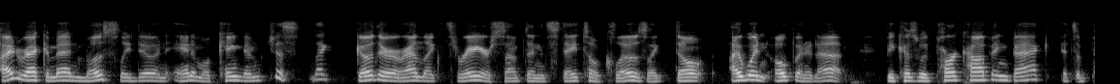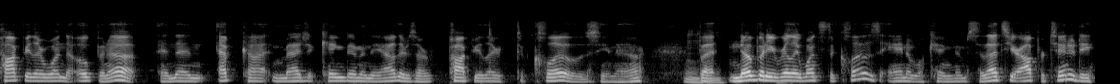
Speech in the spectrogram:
i'd recommend mostly doing animal kingdom just like go there around like three or something and stay till close like don't i wouldn't open it up because with park hopping back it's a popular one to open up and then epcot and magic kingdom and the others are popular to close you know Mhm. but nobody really wants to close Animal Kingdom, so that's your opportunity.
